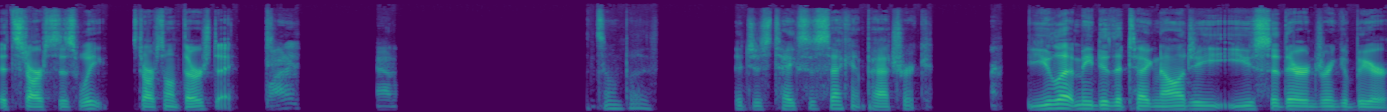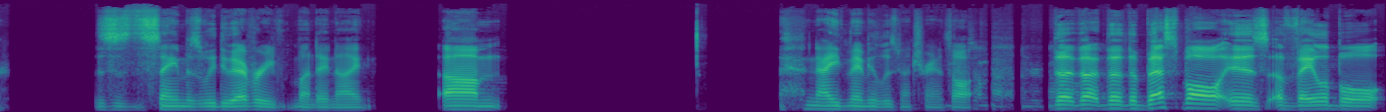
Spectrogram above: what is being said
It starts this week. Starts on Thursday. Why did It's on both. It just takes a second, Patrick. You let me do the technology. You sit there and drink a beer. This is the same as we do every Monday night. Um, now you've made me lose my train of thought. The, the the the best ball is available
